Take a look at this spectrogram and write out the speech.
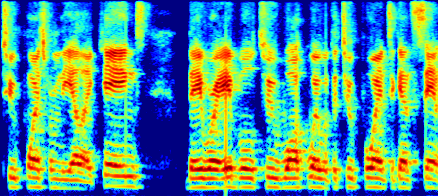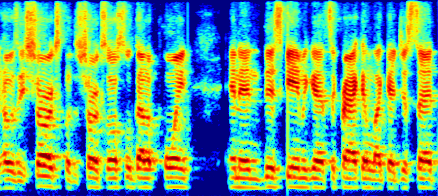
two points from the LA Kings. They were able to walk away with the two points against the San Jose Sharks, but the Sharks also got a point. And in this game against the Kraken, like I just said,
